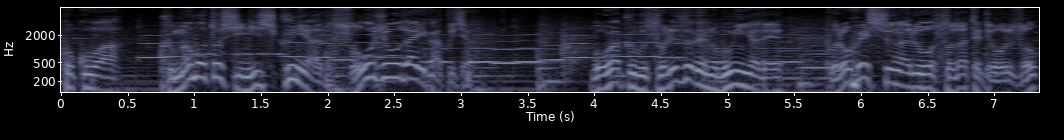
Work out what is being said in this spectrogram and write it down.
ここは熊本市西区にある創上大学じゃ。語学部それぞれの分野でプロフェッショナルを育てておるぞ。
